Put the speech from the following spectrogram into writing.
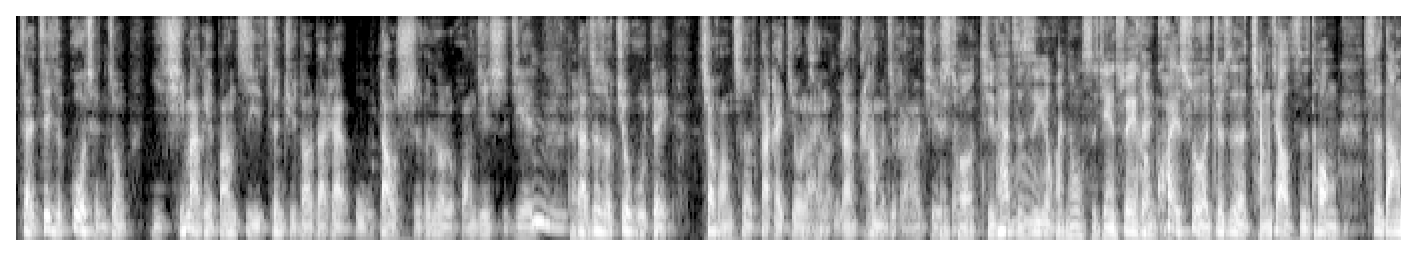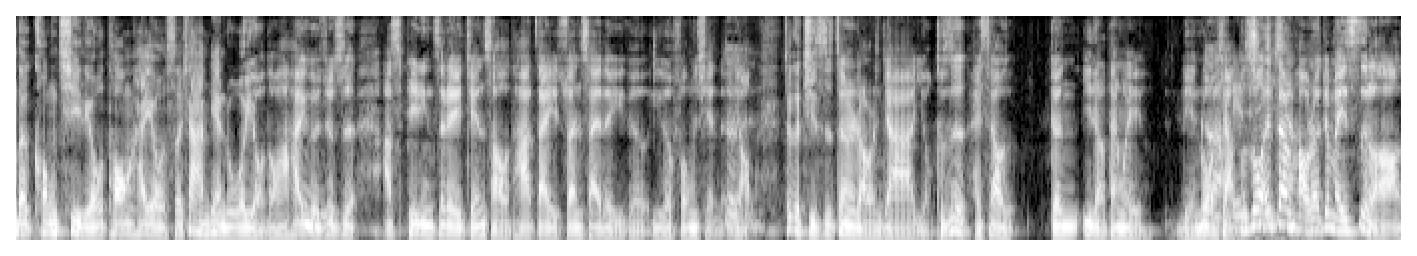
在这个过程中，你起码可以帮自己争取到大概五到十分钟的黄金时间。嗯那这时候救护队、消防车大概就来了，让他们就赶快接手。没错，其实它只是一个缓冲时间，所以很快速，就是强效止痛、适当的空气流通，还有舌下含片如果有的话，还有一个就是阿司匹林之类减少它在栓塞的一个一个风险的药对。这个其实真的老人家有，可是还是要跟医疗单位联络一下，啊不是说哎这样好了就没事了啊。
